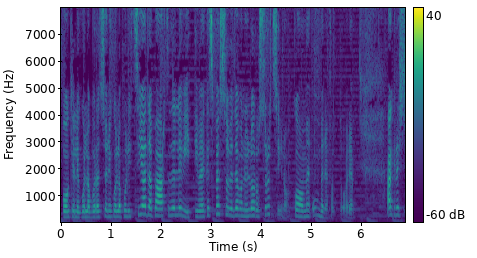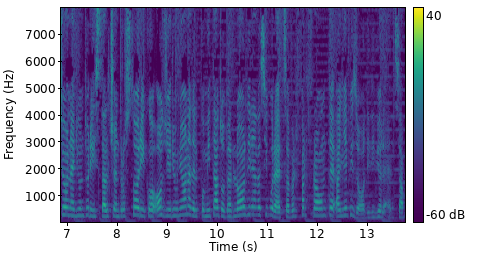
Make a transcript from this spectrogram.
poche le collaborazioni con la polizia da parte delle vittime che spesso vedevano il loro strozzino come un benefattore. Aggressione di un turista al centro storico, oggi riunione del Comitato per l'Ordine e la Sicurezza per far fronte agli episodi di violenza.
